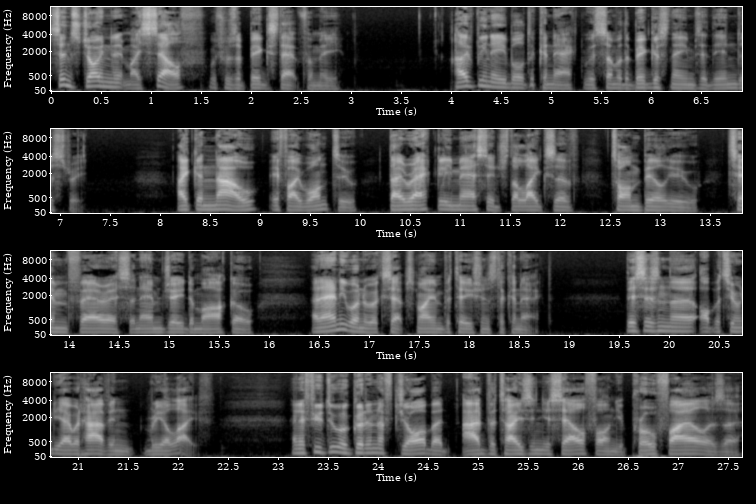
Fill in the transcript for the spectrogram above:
Since joining it myself, which was a big step for me, I've been able to connect with some of the biggest names in the industry. I can now, if I want to, directly message the likes of Tom Bilyeu, Tim Ferriss, and MJ DeMarco, and anyone who accepts my invitations to connect. This isn't an opportunity I would have in real life. And if you do a good enough job at advertising yourself on your profile as a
